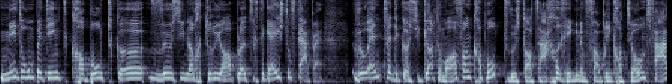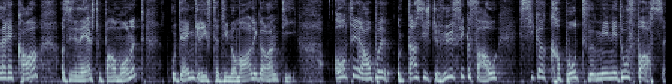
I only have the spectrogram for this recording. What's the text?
nicht unbedingt kaputt gehen, weil sie nach drei Jahren plötzlich den Geist aufgeben. Weil entweder gehen sie gerade am Anfang kaputt, weil es tatsächlich irgendeinen Fabrikationsfehler hatte, also in den ersten paar Monaten, und dann greift die normale Garantie. Oder aber, und das ist der häufige Fall, sie gehen kaputt, weil wir nicht aufpassen.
